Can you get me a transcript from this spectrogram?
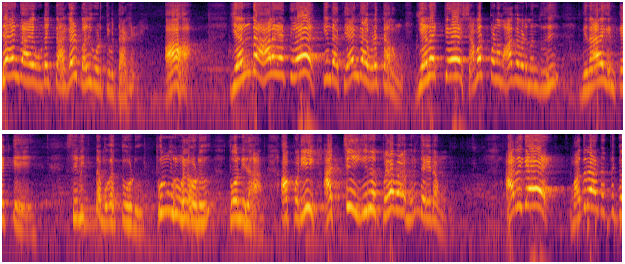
தேங்காயை உடைத்தார்கள் பலி கொடுத்து விட்டார்கள். ஆஹா எந்த ஆலயத்திலே இந்த தேங்காய் உடைத்தாலும் எனக்கே சமர்ப்பணம் ஆக வேண்டும் என்று விநாயகன் கேட்க சிரித்த முகத்தோடு புன்முறுவலோடு தோன்றினான் அப்படி அச்சு இரு பிளவரம் இருந்த இடம். அருகே மதுராந்தத்துக்கு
